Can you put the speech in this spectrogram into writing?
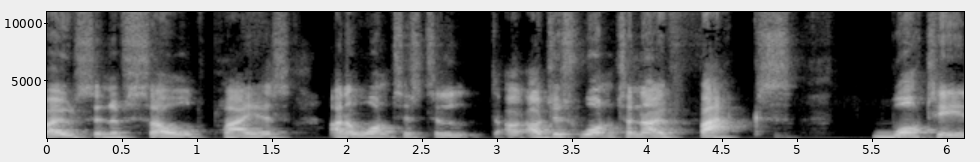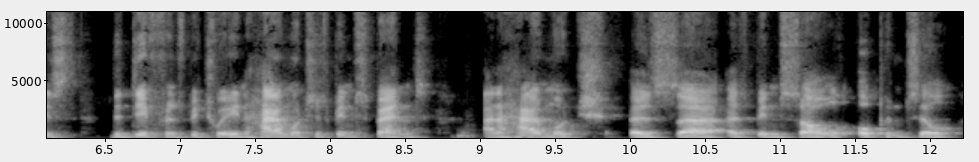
Fosun have sold players. And I want us to, I just want to know facts. What is the difference between how much has been spent and how much has uh, has been sold up until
